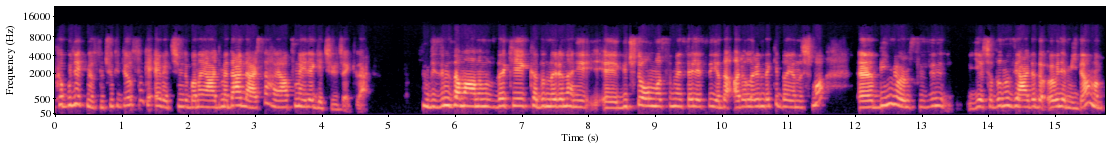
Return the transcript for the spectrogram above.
kabul etmiyorsun. Çünkü diyorsun ki evet şimdi bana yardım ederlerse hayatımı ele geçirecekler. Bizim zamanımızdaki kadınların hani e, güçlü olması meselesi ya da aralarındaki dayanışma e, bilmiyorum sizin yaşadığınız yerde de öyle miydi ama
